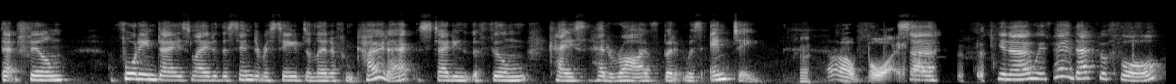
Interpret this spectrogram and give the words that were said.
that film. 14 days later, the sender received a letter from Kodak stating that the film case had arrived, but it was empty. oh boy! So, you know, we've heard that before,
